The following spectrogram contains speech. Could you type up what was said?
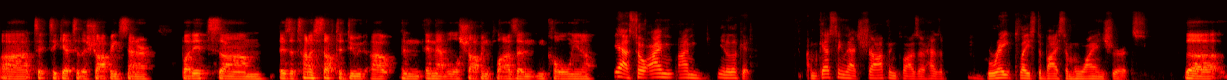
uh, to to get to the shopping center. But it's um, there's a ton of stuff to do out in, in that little shopping plaza in, in Ko Olina. Yeah, so I'm I'm you know look at I'm guessing that shopping plaza has a great place to buy some Hawaiian shirts. the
